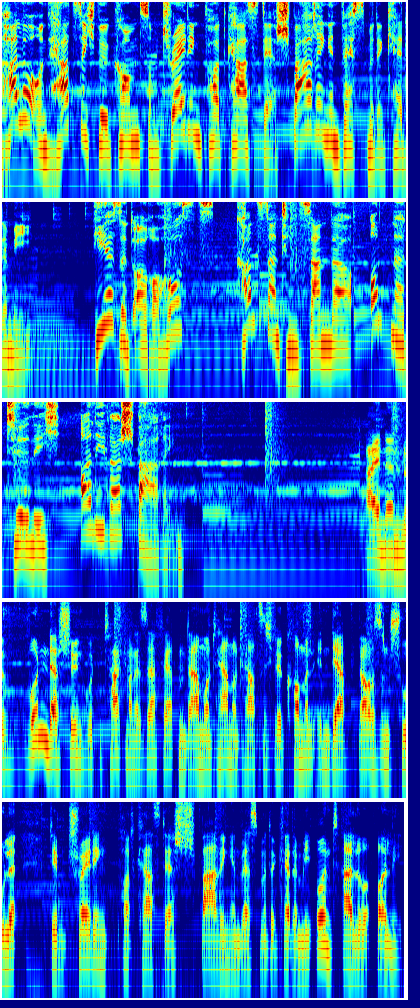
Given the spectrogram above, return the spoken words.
Hallo und herzlich willkommen zum Trading Podcast der Sparing Investment Academy. Hier sind eure Hosts Konstantin Zander und natürlich Oliver Sparing. Einen wunderschönen guten Tag, meine sehr verehrten Damen und Herren, und herzlich willkommen in der Börsenschule, dem Trading-Podcast der Sparing Investment Academy. Und hallo, Olli.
